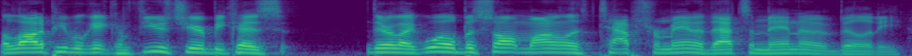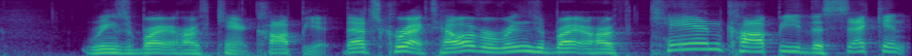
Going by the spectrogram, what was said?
a lot of people get confused here because they're like, "Well, Basalt Monolith taps for mana. That's a mana ability. Rings of Bright Hearth can't copy it." That's correct. However, Rings of Bright Hearth can copy the second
